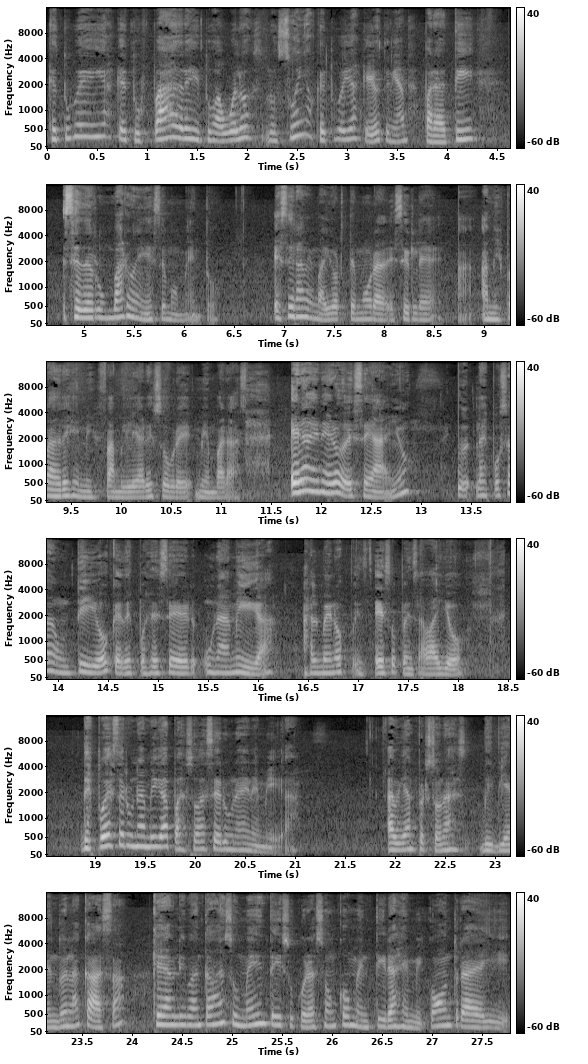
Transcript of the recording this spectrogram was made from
que tú veías que tus padres y tus abuelos, los sueños que tú veías que ellos tenían para ti, se derrumbaron en ese momento. Ese era mi mayor temor a decirle a, a mis padres y mis familiares sobre mi embarazo. Era enero de ese año. La esposa de un tío, que después de ser una amiga, al menos eso pensaba yo, Después de ser una amiga pasó a ser una enemiga. Habían personas viviendo en la casa que levantaban su mente y su corazón con mentiras en mi contra y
